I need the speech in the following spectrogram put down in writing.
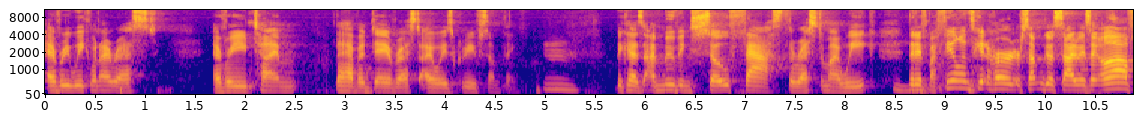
every week when I rest, every time I have a day of rest, I always grieve something Mm. because I'm moving so fast the rest of my week that Mm-hmm. if my feelings get hurt or something goes sideways, like oh, I'll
